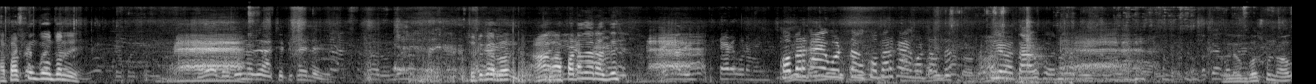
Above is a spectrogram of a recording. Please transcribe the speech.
ఆ పసుపు ఉంటుంది చెట్టుకాయలు చుట్టుగా ఆ పట్టా దగ్గర అది. కొబ్బరికాయ కొడతావు కొబ్బరికాయ కొట్టావు పోసుకున్నావు.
